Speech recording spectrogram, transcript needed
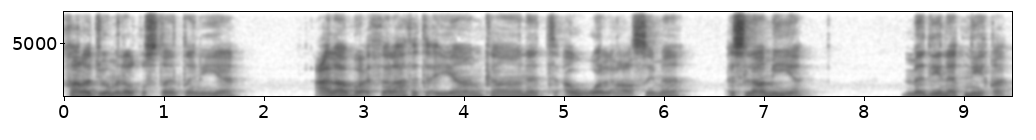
خرجوا من القسطنطينية. على بعد ثلاثة أيام كانت أول عاصمة إسلامية مدينة نيقة.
